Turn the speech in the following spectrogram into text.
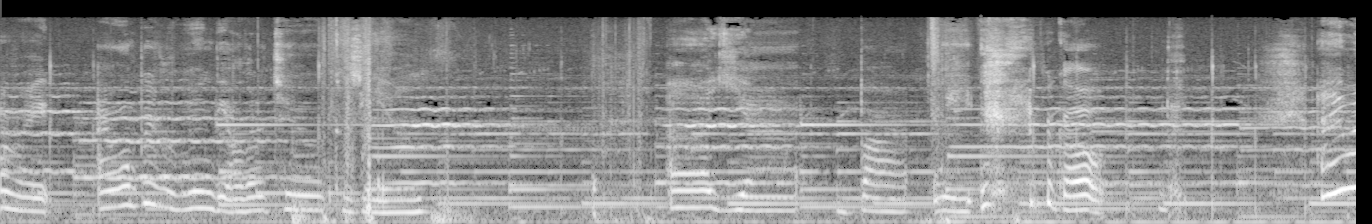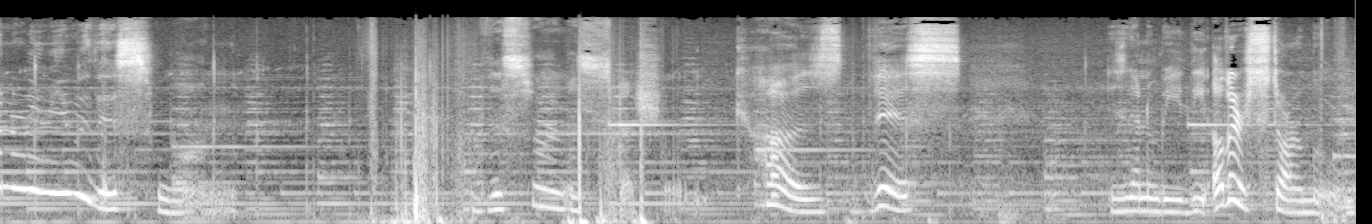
Alright, I won't be reviewing the other two because, yeah. Uh, yeah, but wait, I forgot. I want to review this one. This one especially because this is gonna be the other star moon.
